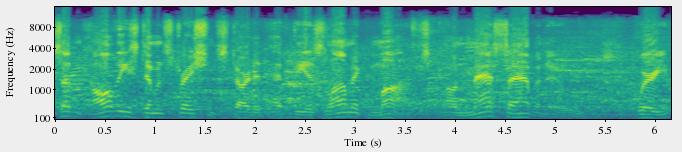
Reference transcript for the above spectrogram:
Suddenly all these demonstrations started at the Islamic Mosque on Mass Avenue where you,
